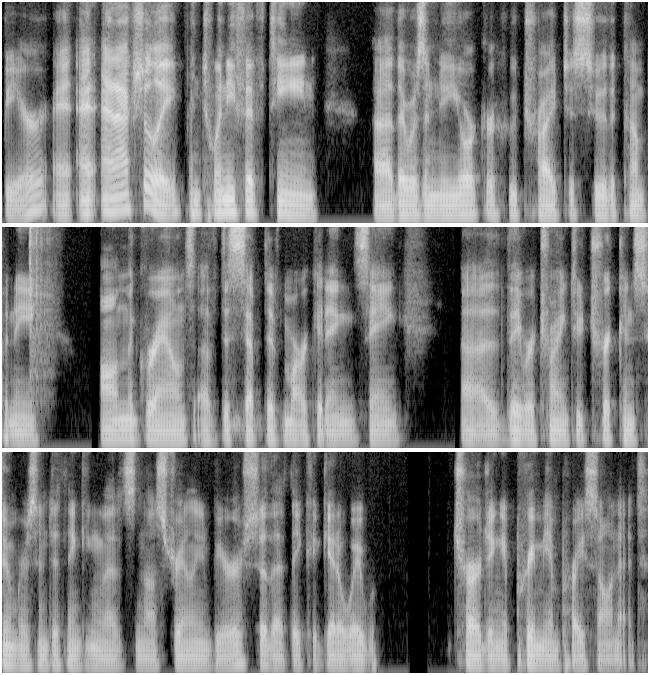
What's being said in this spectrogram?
beer. And, and, and actually, in 2015, uh, there was a New Yorker who tried to sue the company on the grounds of deceptive marketing, saying uh, they were trying to trick consumers into thinking that it's an Australian beer so that they could get away with charging a premium price on it.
